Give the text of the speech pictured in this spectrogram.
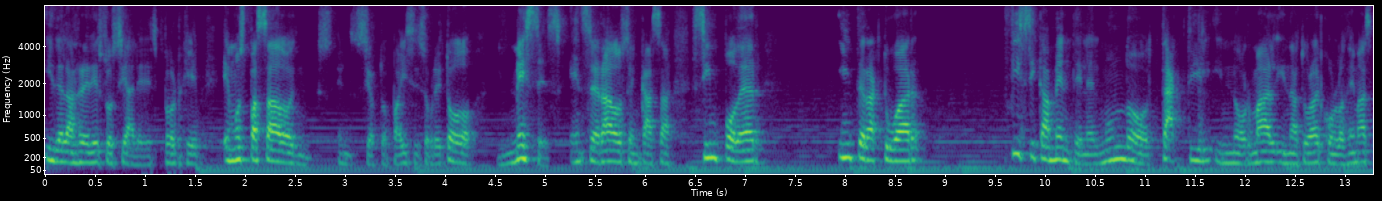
y de las redes sociales, porque hemos pasado en, ciertos países, sobre todo, meses encerrados en casa sin poder interactuar físicamente en el mundo táctil y normal y natural con los demás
